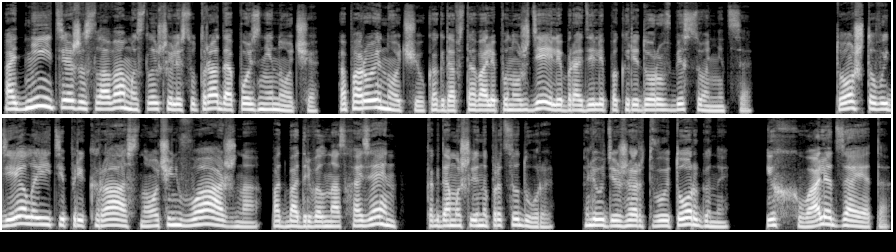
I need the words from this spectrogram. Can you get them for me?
Одни и те же слова мы слышали с утра до поздней ночи а порой ночью, когда вставали по нужде или бродили по коридору в бессоннице. «То, что вы делаете, прекрасно, очень важно», — подбадривал нас хозяин, когда мы шли на процедуры. «Люди жертвуют органы, их хвалят за это,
